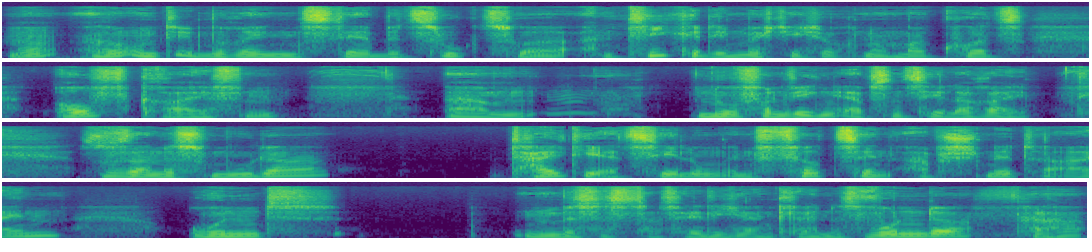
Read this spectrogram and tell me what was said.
Ne? Also, und übrigens der Bezug zur Antike, den möchte ich auch noch mal kurz aufgreifen. Ähm, nur von wegen Erbsenzählerei. Susanne Smuda teilt die Erzählung in 14 Abschnitte ein und es ist tatsächlich ein kleines Wunder.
